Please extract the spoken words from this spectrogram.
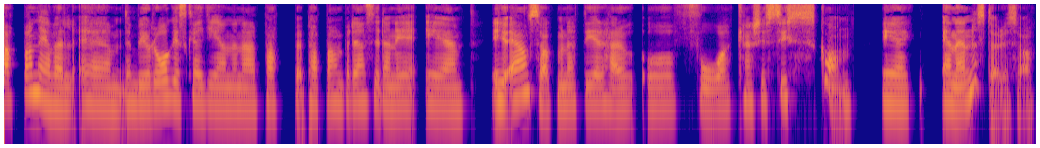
pappan är väl eh, den biologiska generna, papp, pappan på den sidan är, är, är ju en sak, men att det är det här att få kanske syskon är en ännu större sak.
